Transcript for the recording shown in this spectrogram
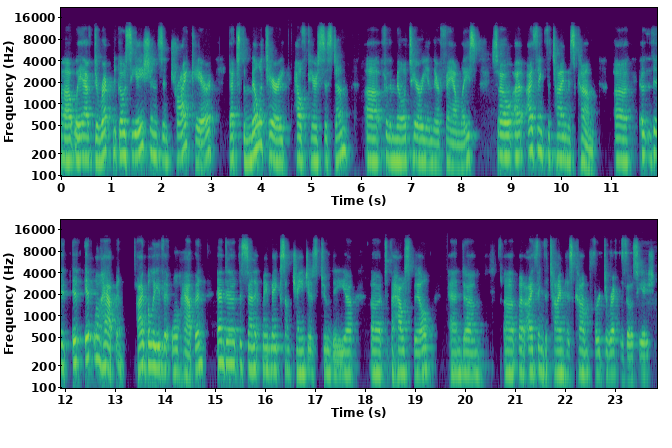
Uh, we have direct negotiations in TRICARE, that's the military healthcare system uh, for the military and their families. So uh, I think the time has come. Uh, it, it, it, will happen. I believe it will happen, and uh, the Senate may make some changes to the uh, uh, to the House bill. And um, but I think the time has come for direct negotiation.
